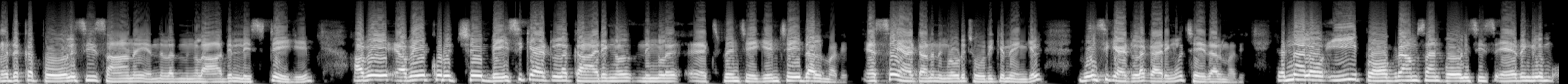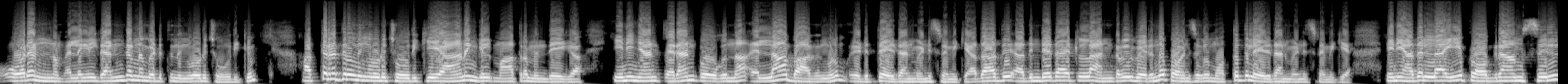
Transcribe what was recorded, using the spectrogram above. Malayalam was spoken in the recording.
ഏതൊക്കെ പോളിസീസ് ആണ് എന്നുള്ളത് നിങ്ങൾ ആദ്യം ലിസ്റ്റ് ചെയ്യുകയും അവയെ അവയെക്കുറിച്ച് ബേസിക് ആയിട്ടുള്ള കാര്യങ്ങൾ നിങ്ങൾ എക്സ്പ്ലെയിൻ ചെയ്യുകയും ചെയ്താൽ മതി. എസ് എ ആയിട്ടാണ് നിങ്ങളോട് ചോദിക്കുന്നതെങ്കിൽ ബേസിക് ആയിട്ടുള്ള കാര്യങ്ങൾ ചെയ്താൽ മതി. എന്നാലോ ഈ പ്രോഗ്രാംസ് ആൻഡ് പോളിസീസ് ഏതെങ്കിലും ഒരെണ്ണം അല്ലെങ്കിൽ രണ്ടെണ്ണം എടുത്ത് നിങ്ങളോട് ചോദിക്കും. അത്തരത്തിൽ നിങ്ങളോട് ചോദിക്കുകയാണെങ്കിൽ മാത്രം എന്ത് ചെയ്യുക? ഇനി ഞാൻ തരാൻ പോകുന്ന എല്ലാ ഭാഗങ്ങളും എടുത്ത് എഴുതാൻ വേണ്ടി ശ്രമിക്കുക. അതായത് അതിന്റെതായിട്ടുള്ള അണ്ടറിൽ വരുന്ന പോയിന്റ്സുകൾ മൊത്തത്തിൽ എഴുതാൻ വേണ്ടി ശ്രമിക്കുക. ഇനി അതല്ല ഈ പ്രോഗ്രാംസിൽ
